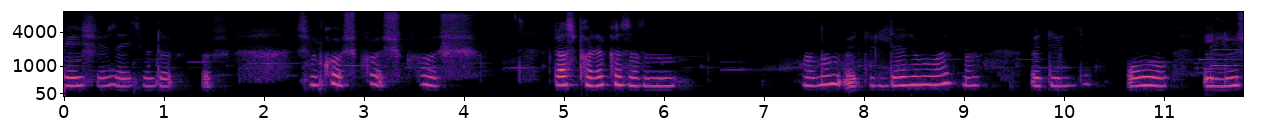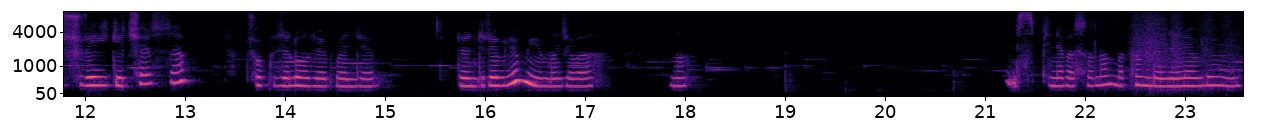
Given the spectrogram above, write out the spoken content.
500 eğitimi dur, dur. Şimdi koş koş koş. Biraz para kazanalım. Ödüllerim var mı? Ödül. O 53 şurayı geçersem çok güzel olacak bence. Döndürebiliyor muyum acaba? Bunu. Spin'e basalım. Bakalım döndürebiliyor muyum?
